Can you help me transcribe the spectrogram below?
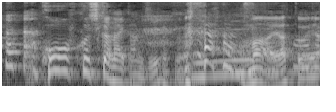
幸福しかない感じ。まああとね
